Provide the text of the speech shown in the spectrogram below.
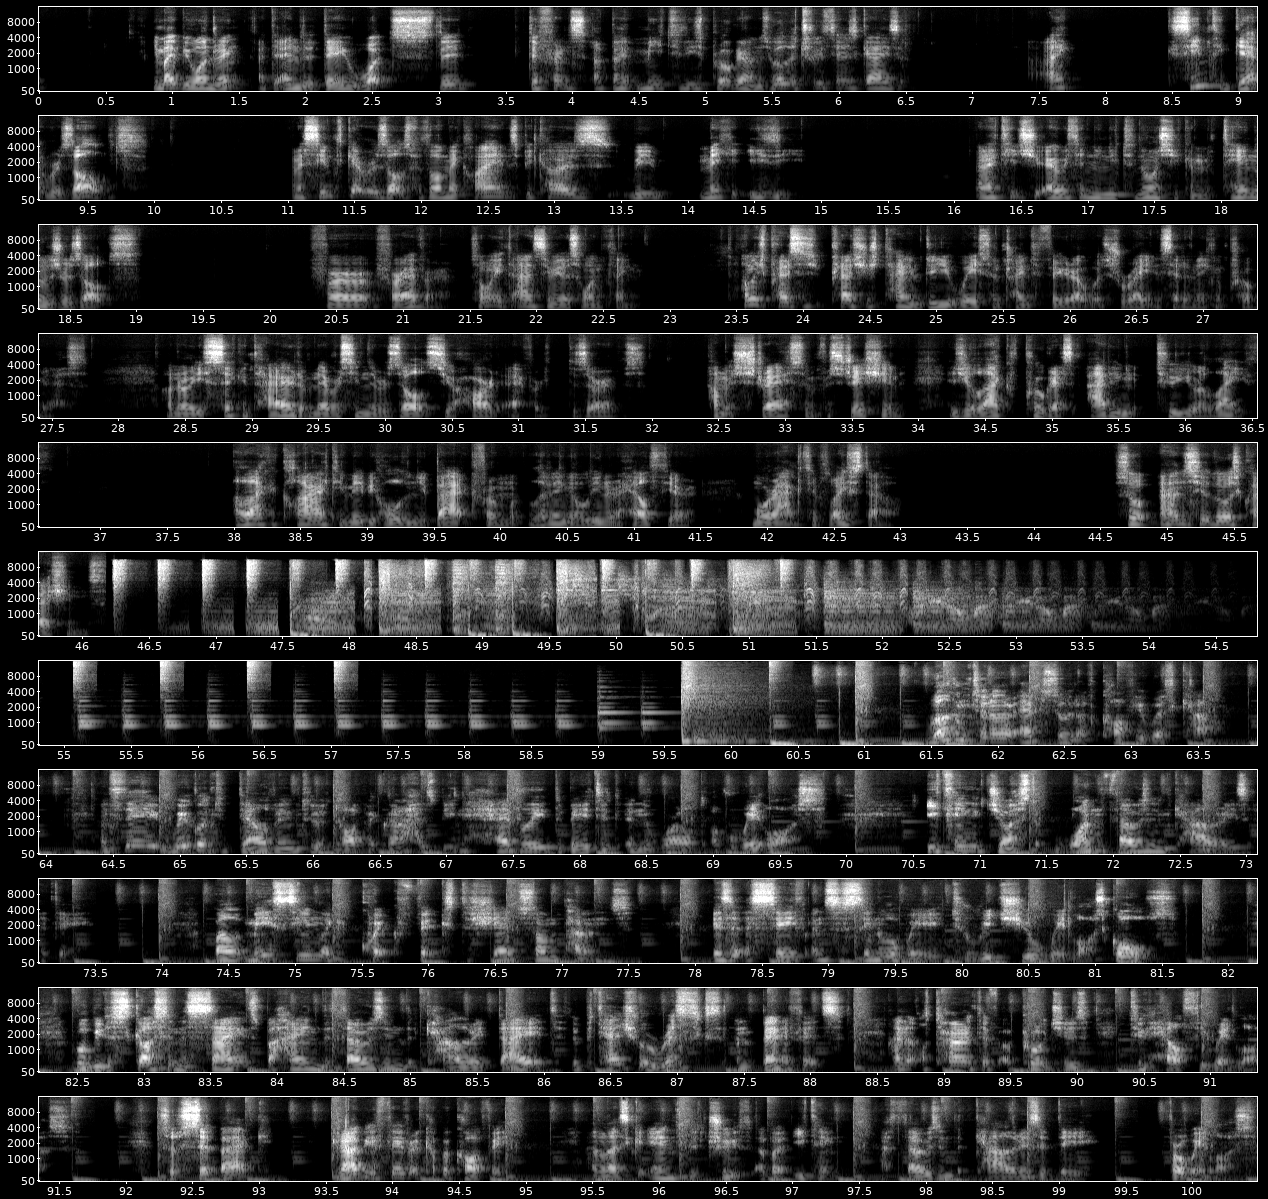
you might be wondering at the end of the day, what's the difference about me to these programs? Well, the truth is, guys, I seem to get results. And I seem to get results with all my clients because we make it easy. And I teach you everything you need to know so you can maintain those results for forever. So I want you to answer me this one thing. How much precious, precious time do you waste on trying to figure out what's right instead of making progress? And are you sick and tired of never seeing the results your hard effort deserves? How much stress and frustration is your lack of progress adding to your life? A lack of clarity may be holding you back from living a leaner, healthier, more active lifestyle. So answer those questions. Welcome to another episode of Coffee with Cal. And today we're going to delve into the topic that has been heavily debated in the world of weight loss eating just 1,000 calories a day. While it may seem like a quick fix to shed some pounds, is it a safe and sustainable way to reach your weight loss goals? We'll be discussing the science behind the 1000 calorie diet, the potential risks and benefits, and alternative approaches to healthy weight loss. So sit back, grab your favourite cup of coffee, and let's get into the truth about eating 1000 calories a day for weight loss.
